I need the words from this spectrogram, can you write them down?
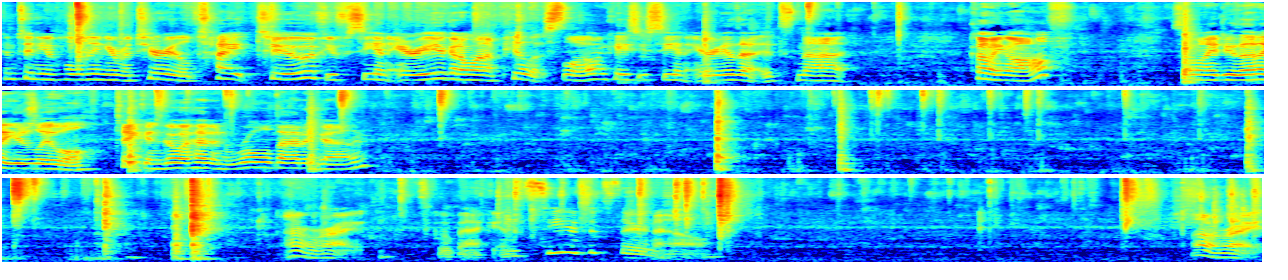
Continue holding your material tight too. If you see an area, you're going to want to peel it slow in case you see an area that it's not coming off. So when I do that, I usually will take and go ahead and roll that again. All right, let's go back and see if it's there now. All right,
